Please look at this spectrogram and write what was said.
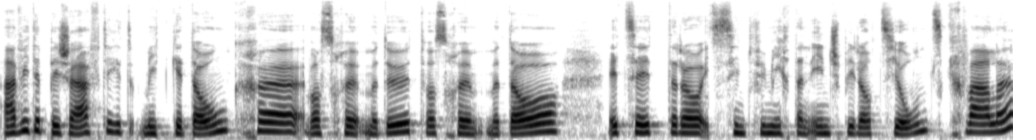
auch wieder beschäftigt mit Gedanken, was könnte man dort, was könnte man da, etc. Das sind für mich dann Inspirationsquellen.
